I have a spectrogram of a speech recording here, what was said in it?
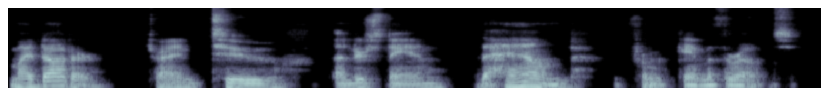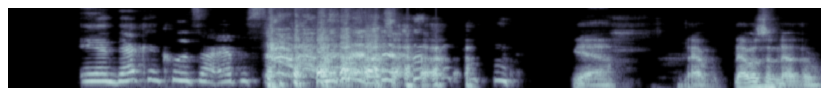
my daughter trying to understand the hound from Game of Thrones. And that concludes our episode. Yeah, that that was another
